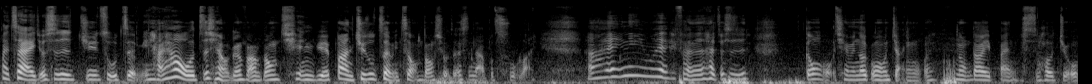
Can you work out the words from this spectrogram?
那再来就是居住证明，还好我之前有跟房东签约，办居住证明这种东西我真是拿不出来。啊，anyway，反正他就是跟我前面都跟我讲英文，弄到一半的时候就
